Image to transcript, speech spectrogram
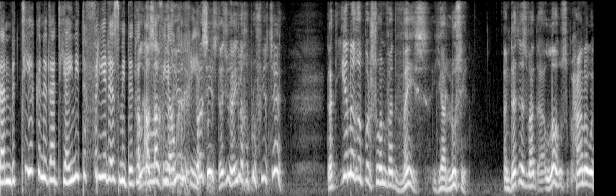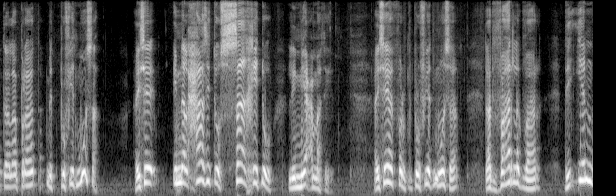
dan beteken dit dat jy nie tevrede is met dit wat Allah, Allah vir jou gegee het. Presies, dis die heilige profeet sê. Dat enige persoon wat wys jaloesie en dit is wat Allah subhanahu wa ta'ala praat met profeet Musa. Hy sê innal hasitu sakhitu li ni'mati. Hy sê vir profeet Musa dat waarlik waar die een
